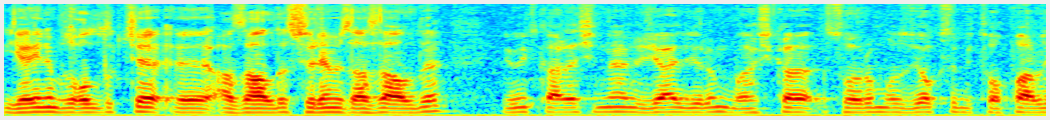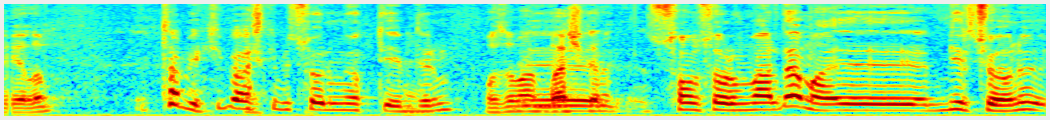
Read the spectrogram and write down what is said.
yayınımız oldukça e, azaldı, süremiz azaldı. Ümit kardeşimden rica ediyorum başka sorumuz yoksa bir toparlayalım. Tabii ki başka bir sorum yok diyebilirim. O zaman Ee, başkanım son sorum vardı ama e, birçoğunu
